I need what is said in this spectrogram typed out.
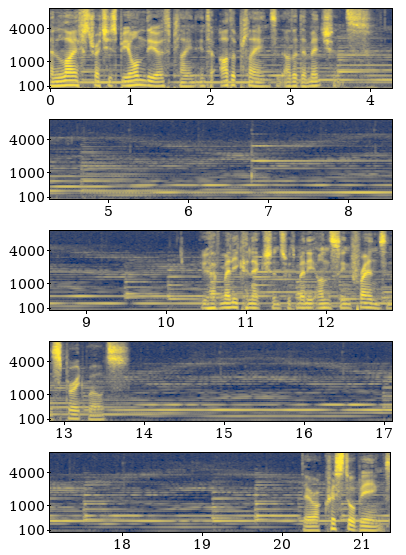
And life stretches beyond the earth plane into other planes and other dimensions. You have many connections with many unseen friends in the spirit worlds. There are crystal beings.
